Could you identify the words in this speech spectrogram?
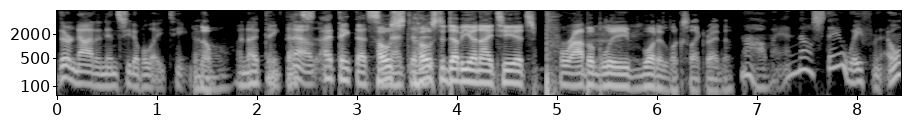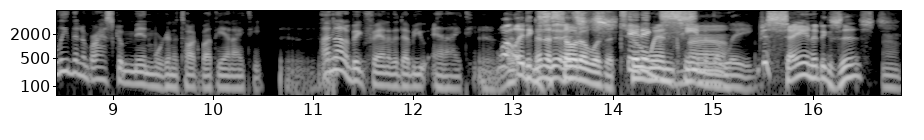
they're not an NCAA team. No. and I think that's Now, I think that's Host, cemented host of WNIT, it's probably what it looks like right now. No, man, no, stay away from that. Only the Nebraska men we're going to talk about the NIT. I'm not a big fan of the WNIT. Well, it Minnesota exists. was a It two-win exists. team in the league. I'm just saying it exists. Mm.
